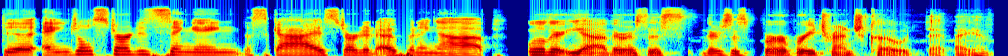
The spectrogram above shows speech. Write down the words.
the angels started singing. The skies started opening up. Well, there, yeah, there was this. There's this Burberry trench coat that I have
